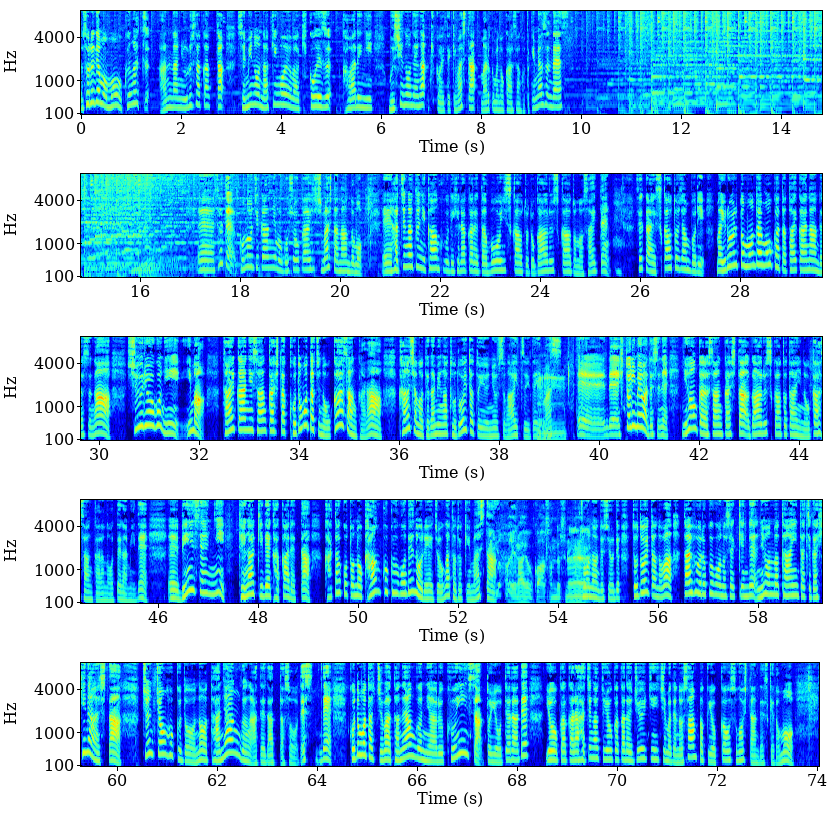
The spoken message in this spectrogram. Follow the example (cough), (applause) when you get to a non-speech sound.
それでももう9月あんなにうるさかった。セミの鳴き声は聞こえず代わりに虫の音が聞こえてきました。丸くめのお母さんことキミヨスンです。えーさてこの時間にもご紹介しました何度も、えー8月に韓国で開かれたボーイスカウトとガールスカウトの祭典。世界スカウトジャンボリー、まあ、いろいろと問題も多かった大会なんですが終了後に今大会に参加した子どもたちのお母さんから感謝の手紙が届いたというニュースが相次いでいます。えーで、一人目はですね、日本から参加したガールスカウト隊員のお母さんからのお手紙で、えー便箋に手書きで書かれた片言の韓国語での令状が届きましたい。や、偉いお母さんですね。そうなんですよ。で、届いたのは台風6号の接近で日本の隊員たちが避難したチュンチョン北道のタニャン郡宛てだったそうです。で、子供たちはタニャン郡にあるクイーンサというお寺で8日から8月8日から11日までの3泊4日を過ごしたんですけども、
